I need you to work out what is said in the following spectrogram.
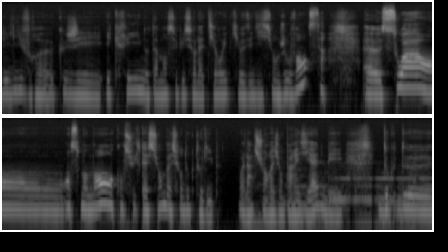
les livres que j'ai écrits, notamment celui sur la thyroïde qui est aux éditions Jouvence, soit en, en, ce moment en consultation bah, sur Doctolib. Voilà, je suis en région parisienne, mais de, de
